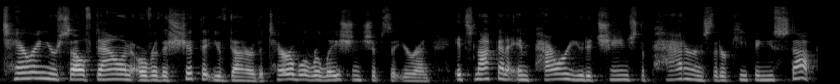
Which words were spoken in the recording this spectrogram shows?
tearing yourself down over the shit that you've done or the terrible relationships that you're in, it's not going to empower you to change the patterns that are keeping you stuck.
